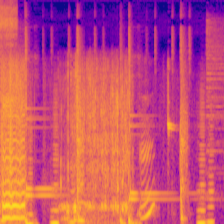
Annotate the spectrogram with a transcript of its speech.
hmm? hmm?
